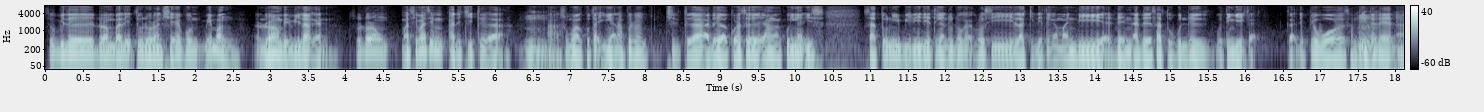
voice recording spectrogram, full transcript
So bila orang balik tu orang share pun memang orang ambil villa kan. So orang masing-masing ada cerita lah. Hmm. Ha, semua aku tak ingat apa orang cerita lah. Ada aku rasa yang aku ingat is satu ni bini dia tengah duduk kat kerusi, laki dia tengah mandi and then ada satu benda bertinggi kat kat dia punya wall something hmm. like that. Ha.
